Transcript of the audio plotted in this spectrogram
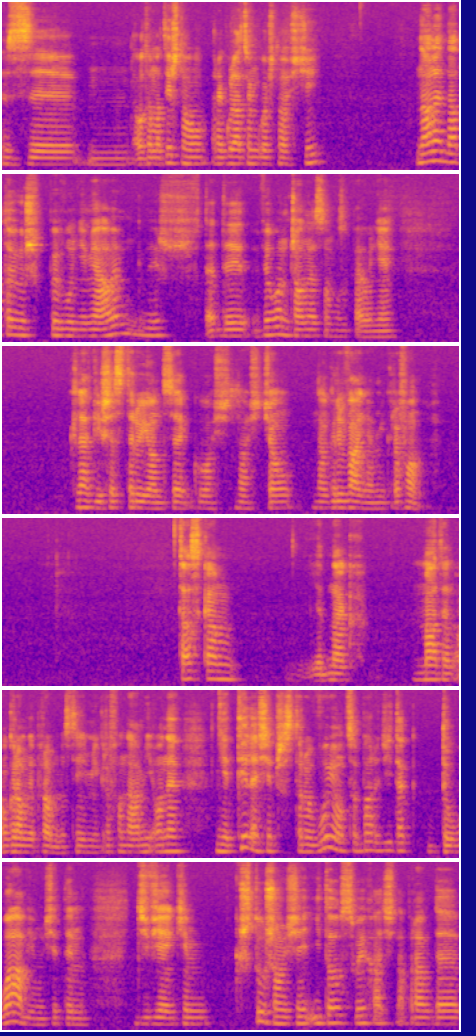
z mm, automatyczną regulacją głośności, no ale na to już wpływu nie miałem, gdyż wtedy wyłączone są zupełnie klawisze sterujące głośnością nagrywania mikrofonów. Tascam jednak ma ten ogromny problem z tymi mikrofonami. One nie tyle się przesterowują, co bardziej tak dławią się tym dźwiękiem, krztuszą się i to słychać naprawdę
